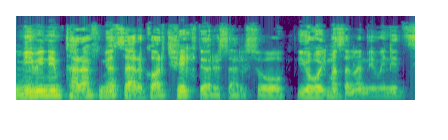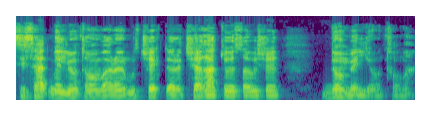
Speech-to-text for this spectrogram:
می‌بینیم طرف میاد سر کار چک داره سر صبح. یهویی مثلا می‌بینید 300 میلیون تومان برای امروز چک داره. چقدر تو حسابشه؟ دو میلیون تومن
